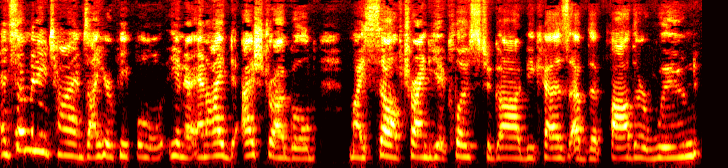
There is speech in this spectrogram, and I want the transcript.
And so many times I hear people, you know, and I I struggled myself trying to get close to God because of the father wound.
